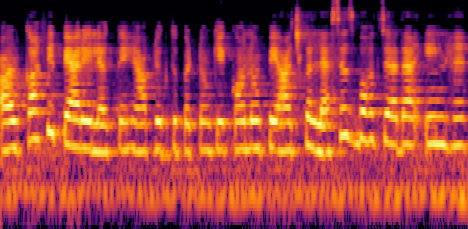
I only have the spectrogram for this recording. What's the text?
और काफ़ी प्यारे लगते हैं। आप लोग दुपट्टों के कोनों पर आजकल लेसेस बहुत ज़्यादा इन हैं।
